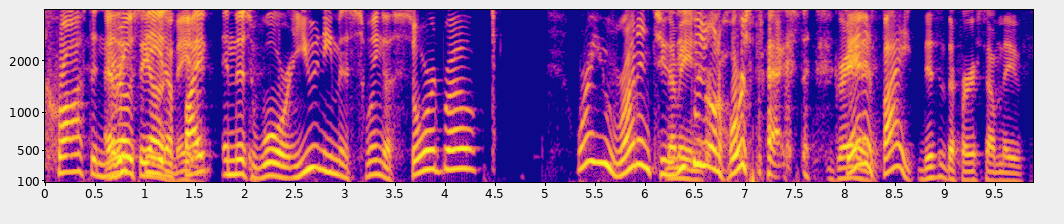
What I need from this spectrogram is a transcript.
crossed a narrow sea in a fight it. in this war, and you didn't even swing a sword, bro. Where are you running to? I These mean, dudes are on horseback. Stand and fight. This is the first time they've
